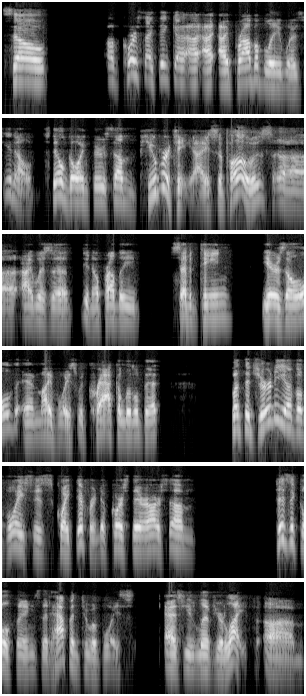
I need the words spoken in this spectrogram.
So of course, I think uh, I, I probably was, you know, still going through some puberty. I suppose uh, I was, uh, you know, probably seventeen years old, and my voice would crack a little bit. But the journey of a voice is quite different. Of course, there are some physical things that happen to a voice as you live your life. Um,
